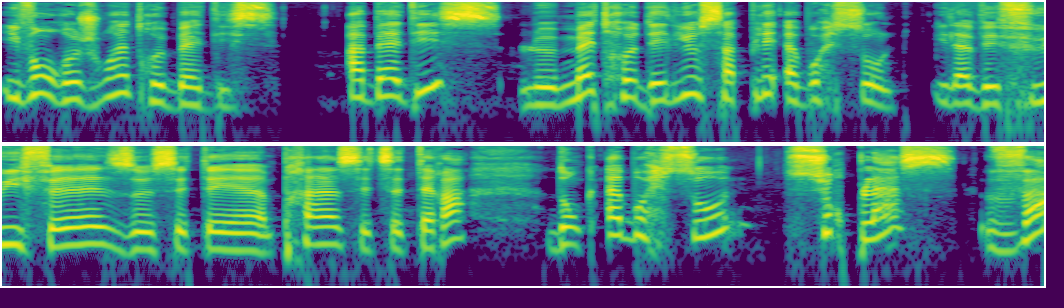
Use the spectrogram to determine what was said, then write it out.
ils vont rejoindre Badis. À Badis, le maître des lieux s'appelait Abu Hassoun. Il avait fui Fès, c'était un prince, etc. Donc Abu Hassoun, sur place, va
